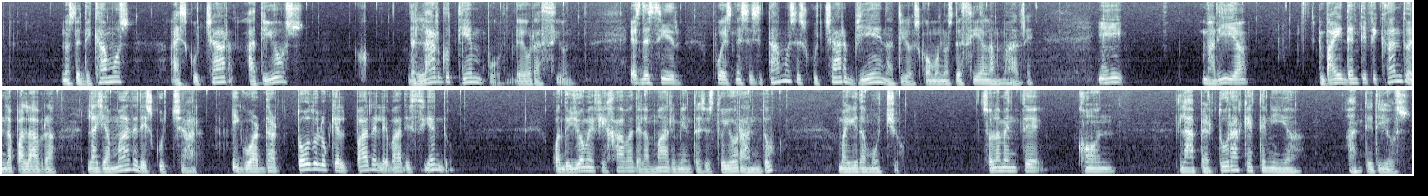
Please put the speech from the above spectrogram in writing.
nos dedicamos a escuchar a Dios de largo tiempo de oración. Es decir, pues necesitamos escuchar bien a Dios, como nos decía la madre. Y María va identificando en la palabra la llamada de escuchar y guardar todo lo que el Padre le va diciendo. Cuando yo me fijaba de la madre mientras estoy orando, me ayuda mucho. Solamente con la apertura que tenía ante Dios.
